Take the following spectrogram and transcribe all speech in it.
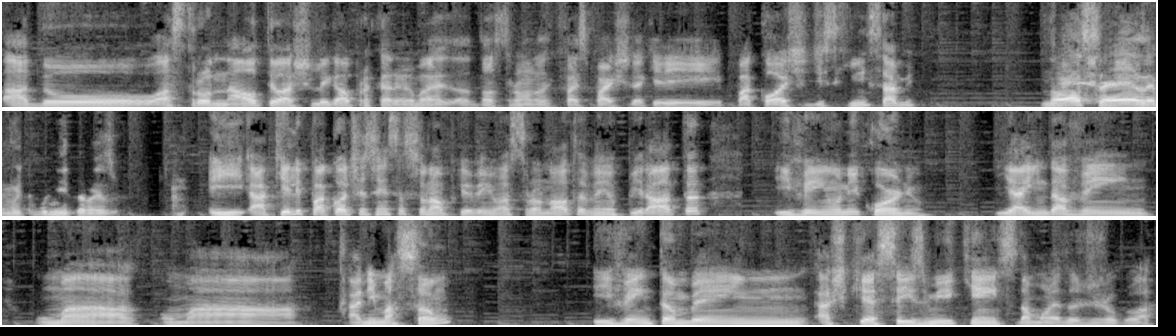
a do astronauta eu acho legal pra caramba. A do astronauta que faz parte daquele pacote de skin, sabe? Nossa, é, ela é muito bonita mesmo. E aquele pacote é sensacional, porque vem o astronauta, vem o pirata e vem o unicórnio. E ainda vem uma, uma animação e vem também, acho que é 6.500 da moeda de jogo lá.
